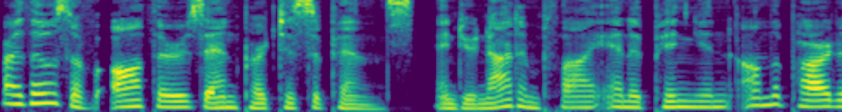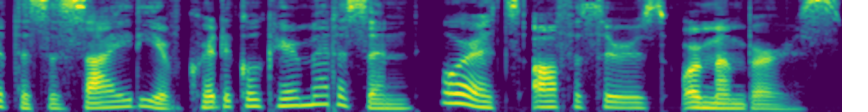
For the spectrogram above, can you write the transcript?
are those of authors and participants and do not imply an opinion on the part of the Society of Critical Care Medicine or its officers or members.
